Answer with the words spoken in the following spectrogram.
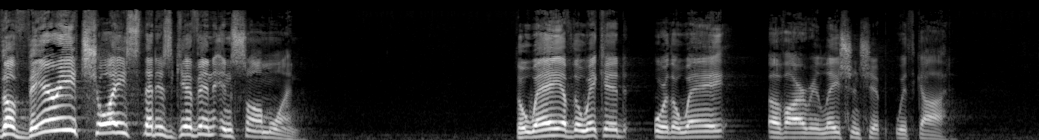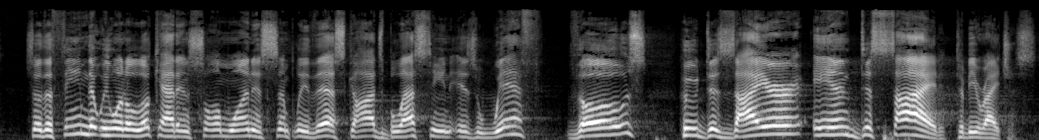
the very choice that is given in Psalm 1 the way of the wicked or the way of our relationship with God. So, the theme that we want to look at in Psalm 1 is simply this God's blessing is with those who desire and decide to be righteous.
